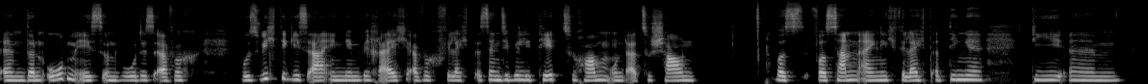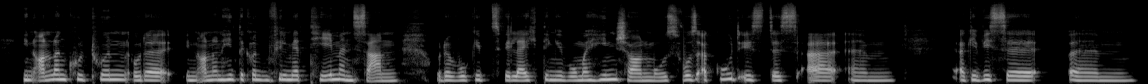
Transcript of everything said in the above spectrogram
ähm, dann oben ist und wo das einfach, wo es wichtig ist, auch in dem Bereich einfach vielleicht eine Sensibilität zu haben und auch zu schauen, was, was sind eigentlich vielleicht auch Dinge, die ähm, in anderen Kulturen oder in anderen Hintergründen viel mehr Themen sind oder wo gibt es vielleicht Dinge, wo man hinschauen muss, wo es auch gut ist, dass äh, ähm, eine gewisse ähm,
